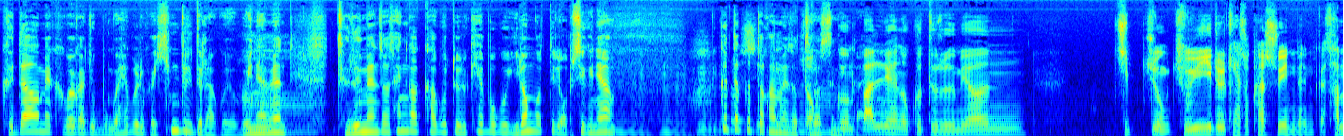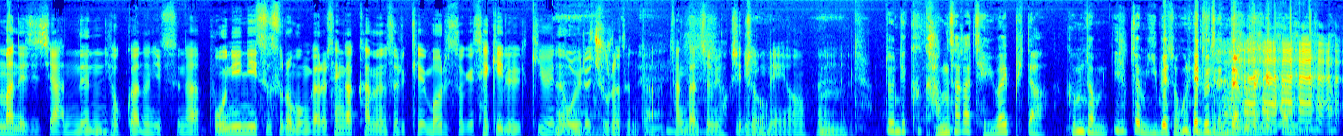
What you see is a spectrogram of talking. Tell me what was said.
그 다음에 그걸 가지고 뭔가 해보려니까 힘들더라고요. 왜냐하면 아. 들으면서 생각하고 또 이렇게 해보고 이런 것들이 없이 그냥 음. 끄떡끄떡하면서 그럴 수 들었으니까. 조금 빨리 해놓고 들으면 집중, 주의를 계속할 수 있는, 그러니까 산만해지지 않는 효과는 있으나 본인이 스스로 뭔가를 생각하면서 이렇게 머릿속에 새길 기회는 네. 오히려 줄어든다. 네. 장단점이 확실히 그쵸. 있네요. 네. 음. 또 이제 그 강사가 JYP다. 그럼 좀 1.2배속은 해도 된다고 생각합니다.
